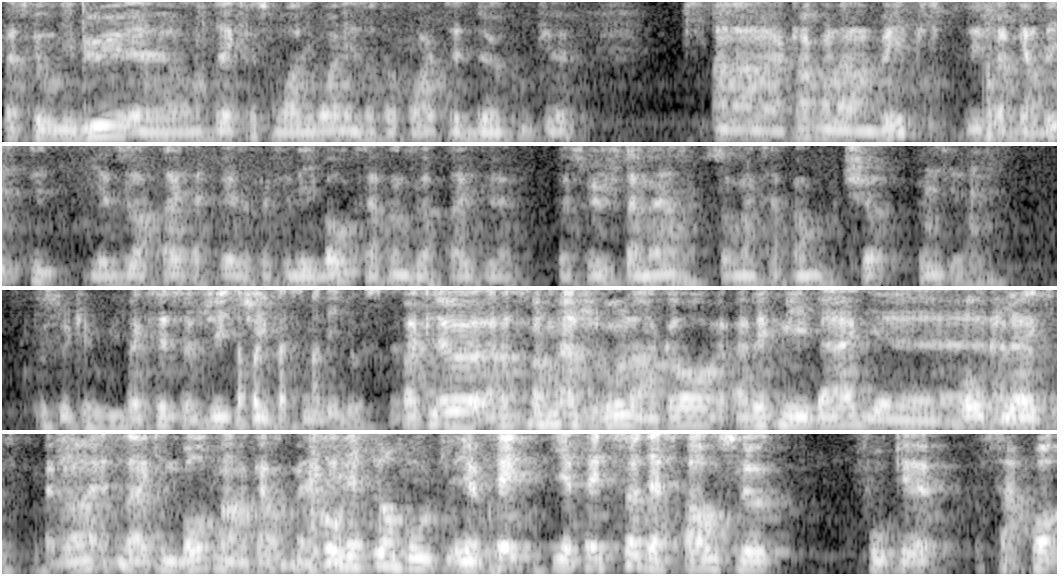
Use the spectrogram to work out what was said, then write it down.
parce qu'au début, euh, on disait, Chris, on va aller voir les autoparts, tu sais, d'un coup que. Puis en quand on l'a enlevé, puis j'ai regardé, tu sais, il y a du leur-tête après, là. Fait que c'est des boats, ça prend du leur-tête, là. Parce que justement, sûrement que ça prend beaucoup de chocs. C'est sûr que oui. fait que c'est ça, j'ai. Ça j'ai- fait facilement des lousses. là. Fait que là, en ce moment, je roule encore avec mes bagues. Euh, Boatless, avec- c'est avec une boat manquante, mais Conversion il y a peut-être il y a peut-être ça d'espace, là. Faut que ça pop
